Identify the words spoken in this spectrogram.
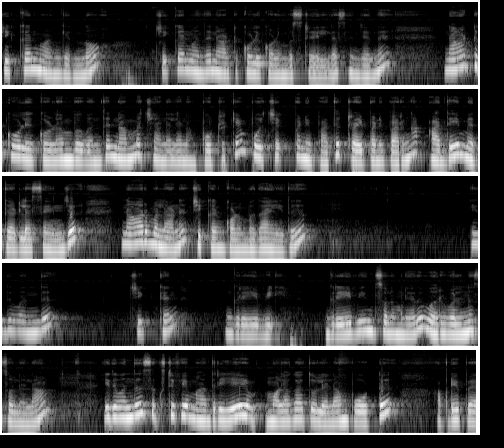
சிக்கன் வாங்கியிருந்தோம். சிக்கன் வந்து நாட்டுக்கோழி குழம்பு ஸ்டைலில் செஞ்சிருந்தேன். நாட்டுக்கோழி குழம்பு வந்து நம்ம சேனலில் நான் போட்டிருக்கேன். போய் செக் பண்ணி பார்த்து ட்ரை பண்ணி பாருங்கள் அதே மெத்தடில் செஞ்ச நார்மலான சிக்கன் குழம்பு தான் இது. இது வந்து சிக்கன் கிரேவி. கிரேவின்னு சொல்ல முடியாது வறுவல்னு சொல்லலாம். இது வந்து சிக்ஸ்டி ஃபைவ் மாதிரியே மிளகாத்தூள் எல்லாம் போட்டு அப்படியே இப்போ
